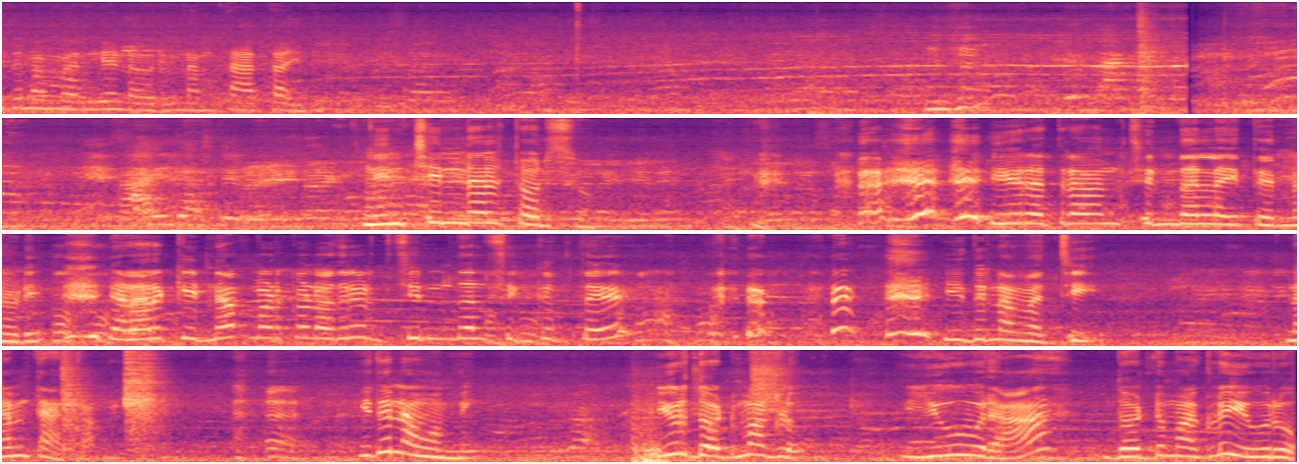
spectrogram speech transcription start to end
ಇದು ನಮ್ಮ ಮರಿಯಣ್ಣವರು ನಮ್ಮ ತಾತ ಇದು. ನಿನ್ನ ಚಿಂದಲ್ ತೋರಿಸು. ಇವ್ರ ಹತ್ರ ಒಂದು ಚಿಂದಲ್ ಐತೆ ನೋಡಿ. ಯಾರು ಕಿಡ್ನಾಪ್ ಮಾಡ್ಕೊಂಡು ಹೋದ್ರೆ ಇವ್ರ ಚಿಂದಲ್ ಸಿಕ್ಕುತ್ತೆ. ಇದು ನಮ್ಮ ಅಜ್ಜಿ ನಮ್ಮ ತಾತ. ಇದು ನಮ್ಮ ಮಮ್ಮಿ. ಇವ್ರ ದೊಡ್ಡ ಮಗಳು. ಇವರ ದೊಡ್ಡ ಮಗಳು ಇವರು.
